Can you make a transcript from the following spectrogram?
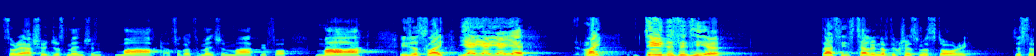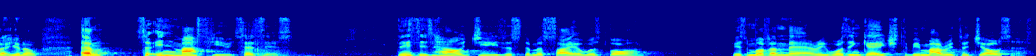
Sorry, I should just mention Mark. I forgot to mention Mark before. Mark, he's just like, yeah, yeah, yeah, yeah. Like, Jesus is here. That's his telling of the Christmas story, just to let you know. Um, so in Matthew, it says this This is how Jesus, the Messiah, was born. His mother Mary was engaged to be married to Joseph.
